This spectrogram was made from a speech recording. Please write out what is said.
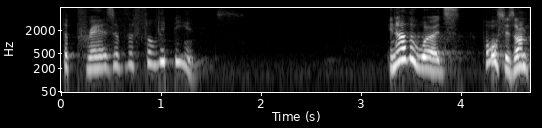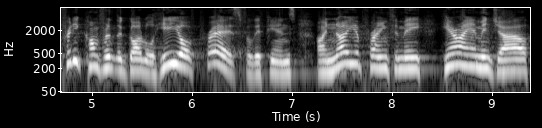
the prayers of the Philippians. In other words, Paul says, I'm pretty confident that God will hear your prayers, Philippians. I know you're praying for me. Here I am in jail.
